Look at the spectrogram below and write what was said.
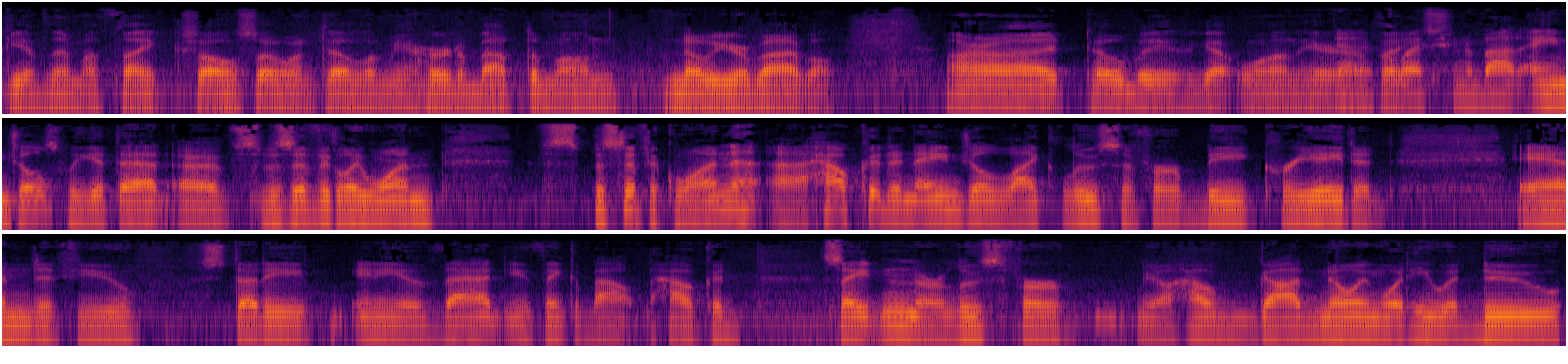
give them a thanks also and tell them you heard about them on Know Your Bible. All right, Toby's got one here. Got a question about angels. We get that uh, specifically one specific one. Uh, how could an angel like Lucifer be created? And if you study any of that, you think about how could Satan or Lucifer, you know, how God knowing what he would do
